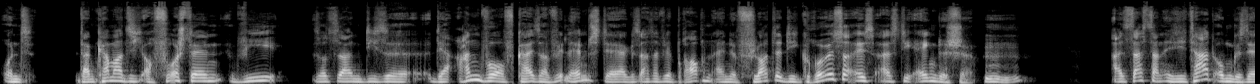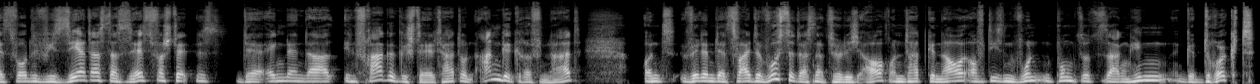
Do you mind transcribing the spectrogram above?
Und dann kann man sich auch vorstellen, wie sozusagen diese, der Anwurf Kaiser Wilhelms, der ja gesagt hat, wir brauchen eine Flotte, die größer ist als die englische. Mhm. Als das dann in die Tat umgesetzt wurde, wie sehr das das Selbstverständnis der Engländer in Frage gestellt hat und angegriffen hat und Wilhelm II. wusste das natürlich auch und hat genau auf diesen wunden Punkt sozusagen hingedrückt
